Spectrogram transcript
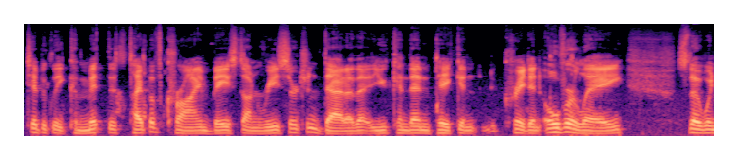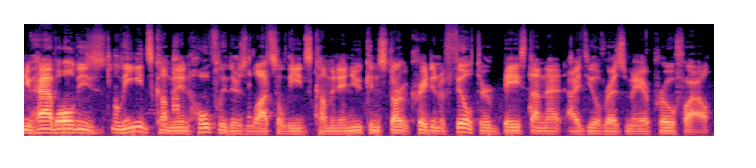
typically commit this type of crime based on research and data that you can then take and create an overlay so that when you have all these leads coming in, hopefully there's lots of leads coming in, you can start creating a filter based on that ideal resume or profile.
